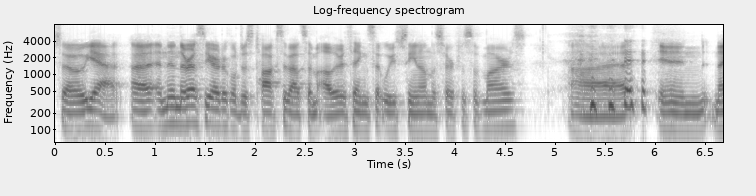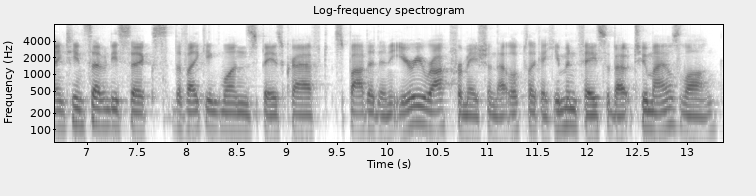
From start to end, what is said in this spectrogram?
so yeah, uh, and then the rest of the article just talks about some other things that we've seen on the surface of Mars. Uh, in 1976, the Viking 1 spacecraft spotted an eerie rock formation that looked like a human face about two miles long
